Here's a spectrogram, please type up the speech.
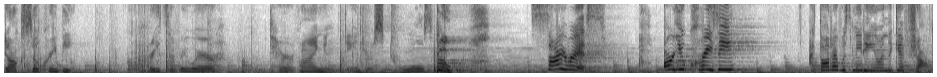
dock so creepy? Crates everywhere, terrifying and dangerous tools. Boo! Cyrus! Are you crazy? I thought I was meeting you in the gift shop.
